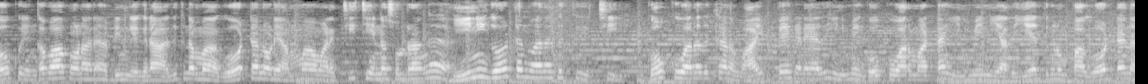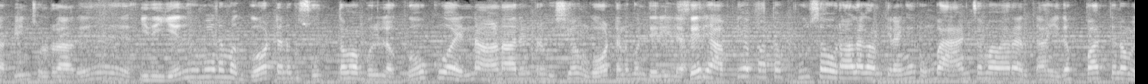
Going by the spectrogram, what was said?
கோகு எங்கப்பா போனாரு அப்படின்னு கேக்குறான் அதுக்கு நம்ம கோட்டனுடைய அம்மாவான சீச்சி என்ன சொல்றாங்க? இனி கோட்டன் வர்றதுக்கு சி கோக்கு வர்றதுக்கான வாய்ப்பே கிடையாது. இனிமே கோக்கு வரமாட்டான் இனிமே நீ அதை ஏத்துக்கணும்ப்பா கோட்டன் அப்படின்னு சொல்றாரு. இது எதுவுமே நம்ம கோட்டனுக்கு சுத்தமா புரியல. கோக்குவா என்ன ஆனாருன்ற விஷயம் கோட்டனுக்கும் தெரியல. சரி அப்படியே பார்த்தா புதுசா ஒரு ஆளை காமிக்கிறாங்க. ரொம்ப ஹேண்ட்ஸமா வேற இருக்கான். இதை பார்த்து நம்ம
